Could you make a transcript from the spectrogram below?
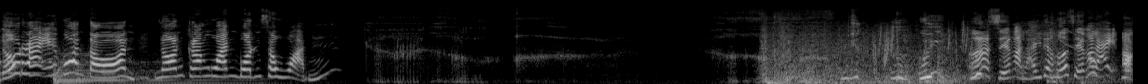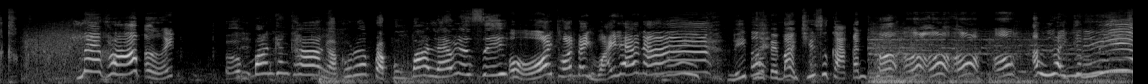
โดราเอมอนตอน นอนกลางวันบนสวรรค์ เฮ้ยอะเสียงอะไรเนี่ยเฮ้ยเสียงอะไรอะแม่ครับ เอ๋ยเอ่อบ้านข้างๆอะเขาเริ่มปรับปรุงบ้านแล้วนะสิ โอ้ยทนไม่ไหวแล้วนะ รีบไปไปบ้านชิสุกะกันเถอะ เออเออเออเอออะไรกันเนี่ย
